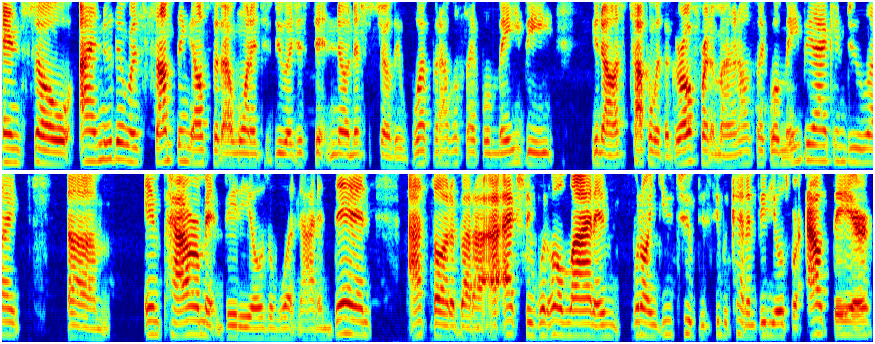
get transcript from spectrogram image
and so I knew there was something else that I wanted to do. I just didn't know necessarily what, but I was like, well, maybe, you know, I was talking with a girlfriend of mine, and I was like, well, maybe I can do like um, empowerment videos or whatnot. And then I thought about it. I actually went online and went on YouTube to see what kind of videos were out there.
